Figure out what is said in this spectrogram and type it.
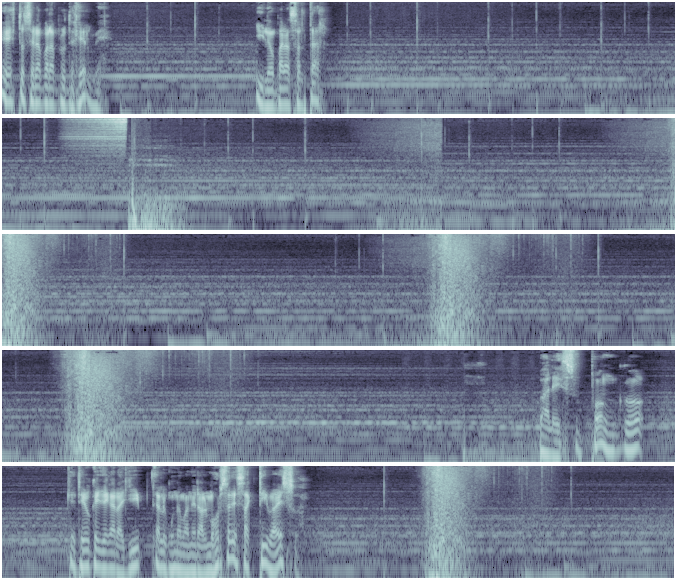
Esto será para protegerme. Y no para saltar. Vale, supongo que tengo que llegar allí de alguna manera. A lo mejor se desactiva eso.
